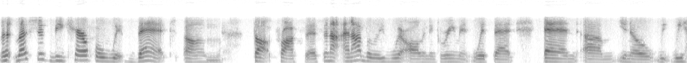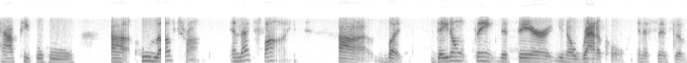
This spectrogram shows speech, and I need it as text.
let, let's just be careful with that um, thought process, and I and I believe we're all in agreement with that. And um, you know, we we have people who uh, who love Trump, and that's fine. Uh, but they don't think that they're you know radical in a sense of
